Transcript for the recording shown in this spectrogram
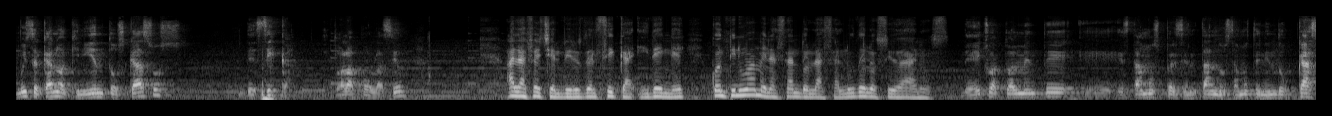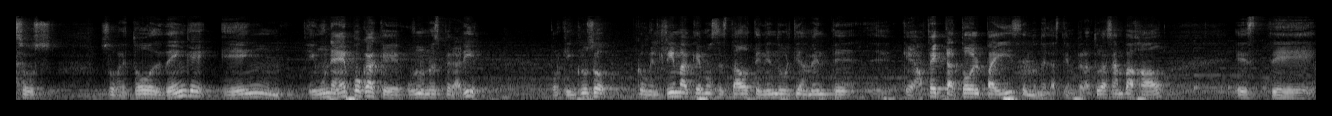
muy cercano a 500 casos de Zika de toda la población. A la fecha, el virus del Zika y dengue continúa amenazando la salud de los ciudadanos. De hecho, actualmente eh, estamos presentando, estamos teniendo casos, sobre todo de dengue, en, en una época que uno no esperaría porque incluso con el clima que hemos estado teniendo últimamente, eh, que afecta a todo el país, en donde las temperaturas han bajado, este,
